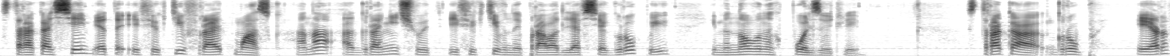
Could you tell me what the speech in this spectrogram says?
Строка 7 это Effective Write Mask. Она ограничивает эффективные права для всех групп и именованных пользователей. Строка групп R,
